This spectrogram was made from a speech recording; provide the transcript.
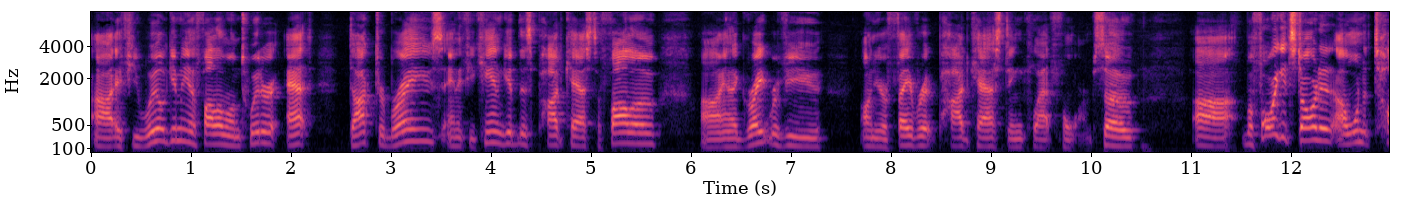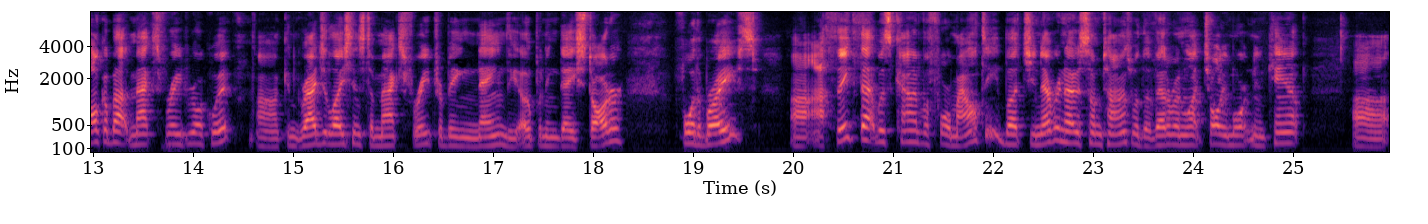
uh, if you will, give me a follow on Twitter at Dr. Braves, and if you can, give this podcast a follow uh, and a great review on your favorite podcasting platform. So, uh, before we get started, I want to talk about Max Fried real quick. Uh, congratulations to Max Fried for being named the opening day starter for the Braves. Uh, I think that was kind of a formality, but you never know sometimes with a veteran like Charlie Morton in camp. Uh,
